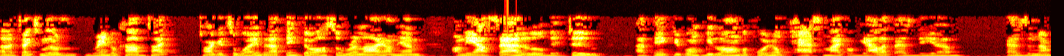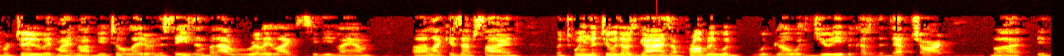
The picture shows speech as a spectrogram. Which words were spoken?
uh, take some of those Randall Cobb type targets away. But I think they'll also rely on him on the outside a little bit too. I think it won't be long before he'll pass Michael Gallup as the um, as the number two. It might not be till later in the season, but I really like CeeDee Lamb. Uh, like his upside between the two of those guys, I probably would would go with Jeudy because of the depth chart. But if,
